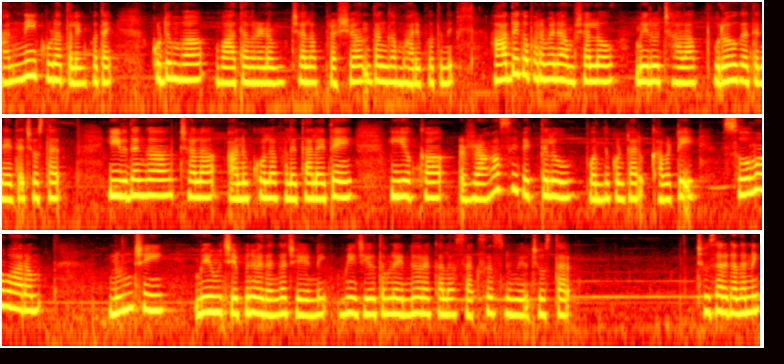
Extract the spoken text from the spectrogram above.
అన్నీ కూడా తొలగిపోతాయి. కుటుంబ వాతావరణం చాలా ప్రశాంతంగా మారిపోతుంది. ఆర్థికపరమైన అంశాల్లో మీరు చాలా పురోగతిని అయితే చూస్తారు. ఈ విధంగా చాలా అనుకూల ఫలితాలైతే ఈ యొక్క రాశి వ్యక్తులు పొందుకుంటారు. కాబట్టి సోమవారం నుంచి మేము చెప్పిన విధంగా చేయండి. మీ జీవితంలో ఎన్నో రకాల సక్సెస్ను మీరు చూస్తారు. చూసారు కదండి?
